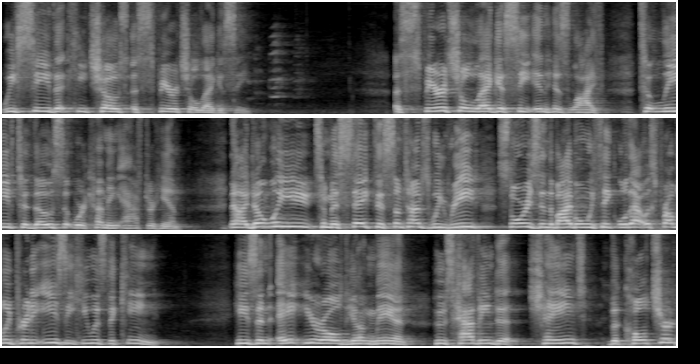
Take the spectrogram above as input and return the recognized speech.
we see that he chose a spiritual legacy a spiritual legacy in his life to leave to those that were coming after him. Now, I don't want you to mistake this. Sometimes we read stories in the Bible and we think, well, that was probably pretty easy. He was the king. He's an eight year old young man who's having to change the culture,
